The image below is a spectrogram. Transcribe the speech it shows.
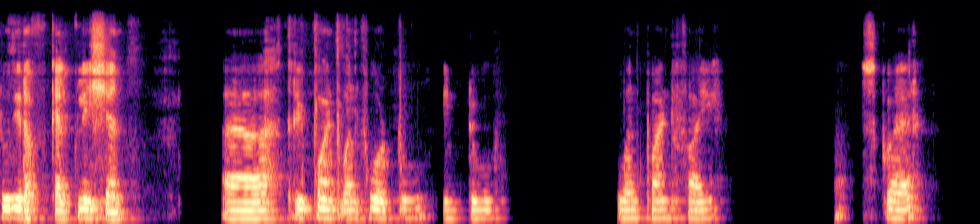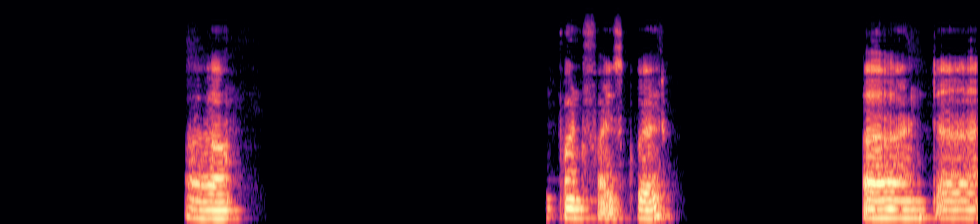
do the rough calculation 3.142 into 1.5 square. Uh, 1.5 square. And uh,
